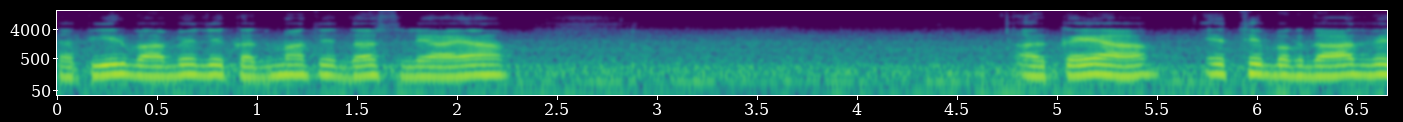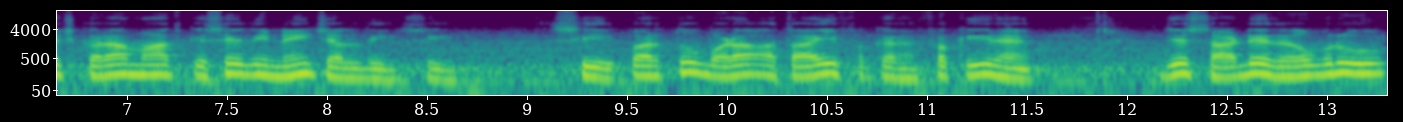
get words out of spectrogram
ਤਾਂ ਪੀਰ ਬਾਬੇ ਦੇ ਕਦਮਾਂ ਤੇ ਦਸਤ ਲਿਆਇਆ ਅਰ ਕਹਿਆ ਇੱਥੇ ਬਗਦਾਦ ਵਿੱਚ ਕਰਾਮਾਤ ਕਿਸੇ ਦੀ ਨਹੀਂ ਚਲਦੀ ਸੀ। ਸੀ, ਪਰ ਤੂੰ ਬੜਾ ਅਤਾਈ ਫਕੀਰ ਹੈ। ਜੇ ਸਾਡੇ ਰੂਬਰੂ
